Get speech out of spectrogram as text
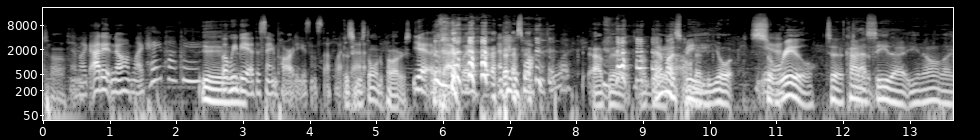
Tough. And like I didn't know him, like, hey, Puffy. Yeah. But we'd be at the same parties and stuff like that. Because he was throwing the parties. yeah, exactly. and he was walking through life. I bet. I bet. That must On be- New York. Yeah. surreal to kind of see that, you know, like,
